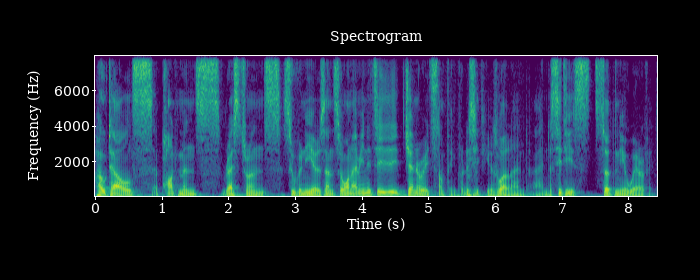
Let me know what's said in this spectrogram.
hotels, apartments, restaurants, souvenirs, and so on. I mean, it, it generates something for the Mhm. city as well, and, and the city is certainly aware of it.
